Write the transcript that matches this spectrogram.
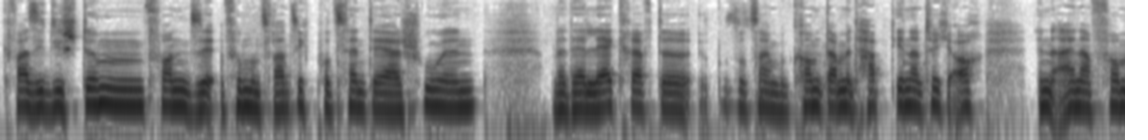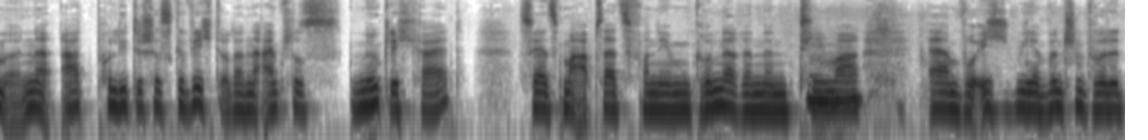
quasi die Stimmen von 25 Prozent der Schulen oder der Lehrkräfte sozusagen bekommt. Damit habt ihr natürlich auch in einer Form eine Art politisches Gewicht oder eine Einflussmöglichkeit. Das ist ja jetzt mal abseits von dem Gründerinnen-Thema, mhm. ähm, wo ich mir wünschen würde,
